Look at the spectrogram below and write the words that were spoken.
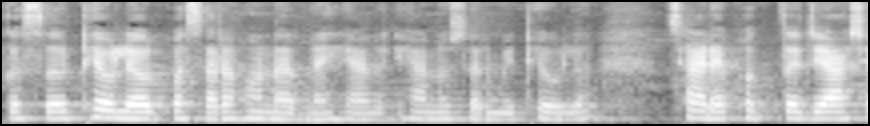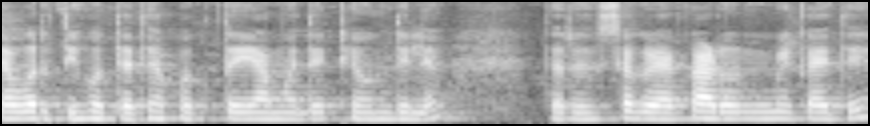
कसं ठेवल्यावर पसारा होणार नाही ह्या ह्यानुसार मी ठेवलं. साड्या फक्त ज्या अशा वरती होत्या त्या फक्त यामध्ये ठेवून दिल्या. तर सगळ्या काढून मी काय ते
